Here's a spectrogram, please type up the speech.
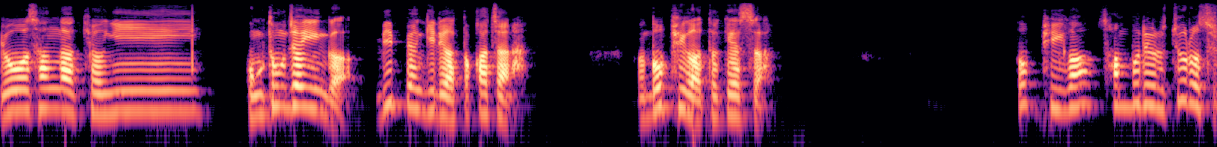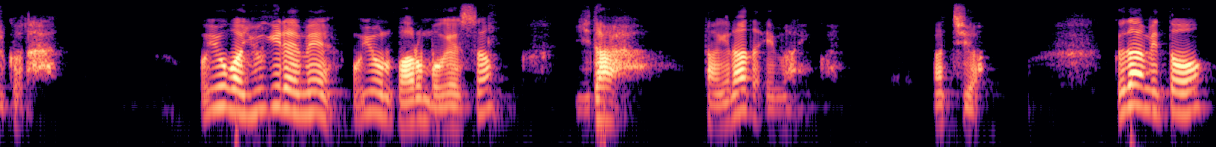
요 삼각형이 공통적인 거 밑변 길이가 똑같잖아. 높이가 어떻게 했어? 높이가 3분의 1로 줄었을 거다. 어, 요가 6이라며 어, 요는 바로 뭐겠어? 2다. 당연하다 이 말인 거야. 맞지요? 그 다음에 또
